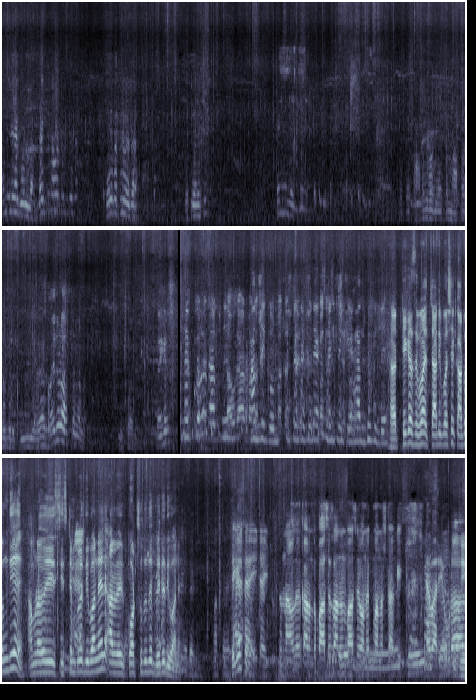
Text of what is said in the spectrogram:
আমি যেটা বললাম দেখি আমার যেটা এই বাকি ওটা ছয় জোড়া আসতে না হ্যাঁ ঠিক আছে ভাই চারিপাশে কার্টুন দিয়ে আমরা ওই সিস্টেম করে দিবানের আর কট শুধু বেঁধে দিবানে ঠিক আছে? হ্যাঁ, এটাই না হলে কারণ তো বাসে জানেন বাসে অনেক মানুষ থাকে। এবারে ওরা জি,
